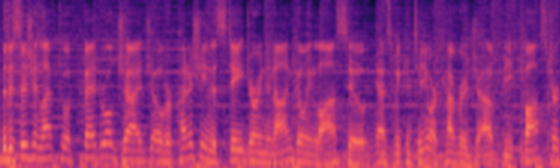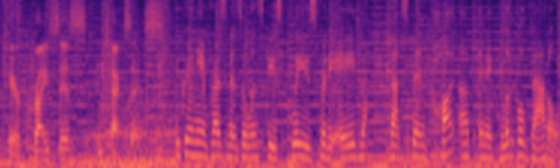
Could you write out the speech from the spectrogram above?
The decision left to a federal judge over punishing the state during an ongoing lawsuit as we continue our coverage of the foster care crisis in Texas. Ukrainian President Zelensky's pleas for the aid that's been caught up in a political battle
